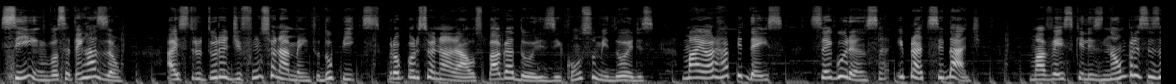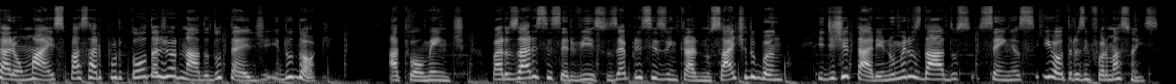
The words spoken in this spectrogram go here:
Sim, você tem razão. A estrutura de funcionamento do Pix proporcionará aos pagadores e consumidores maior rapidez, segurança e praticidade, uma vez que eles não precisarão mais passar por toda a jornada do TED e do DOC. Atualmente, para usar esses serviços é preciso entrar no site do banco e digitar inúmeros dados, senhas e outras informações.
